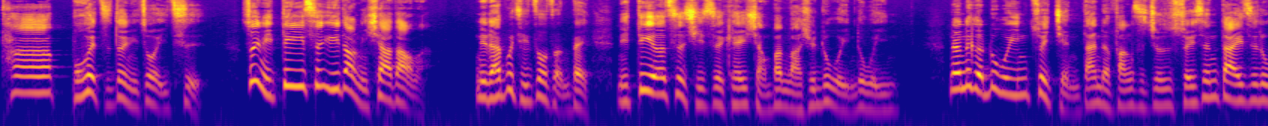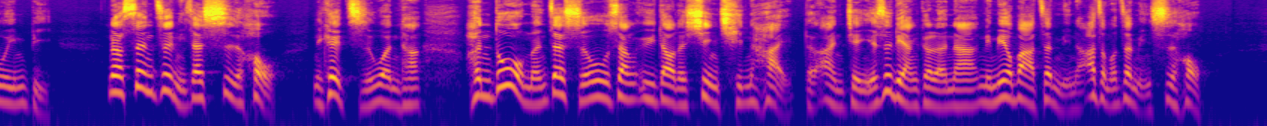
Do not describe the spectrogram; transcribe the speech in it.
他不会只对你做一次，所以你第一次遇到你吓到嘛，你来不及做准备，你第二次其实可以想办法去录影录音。那那个录音最简单的方式就是随身带一支录音笔，那甚至你在事后，你可以质问他。很多我们在实务上遇到的性侵害的案件，也是两个人啊，你没有办法证明啊，啊怎么证明？事后，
